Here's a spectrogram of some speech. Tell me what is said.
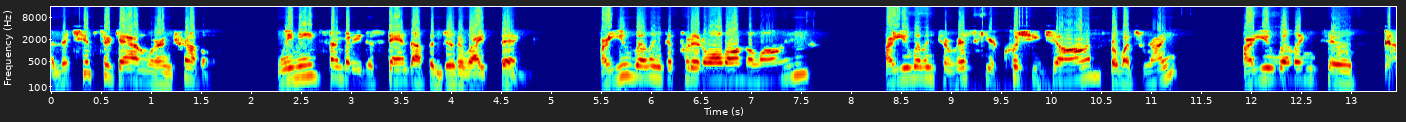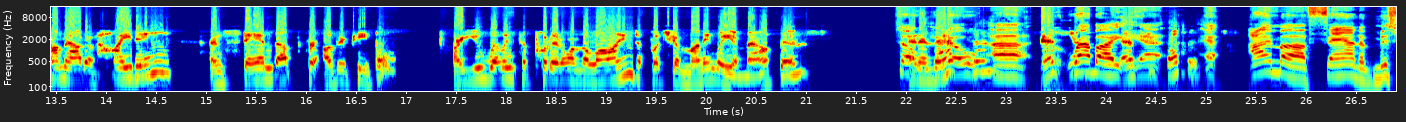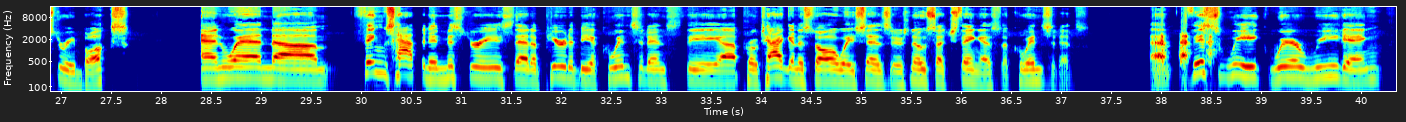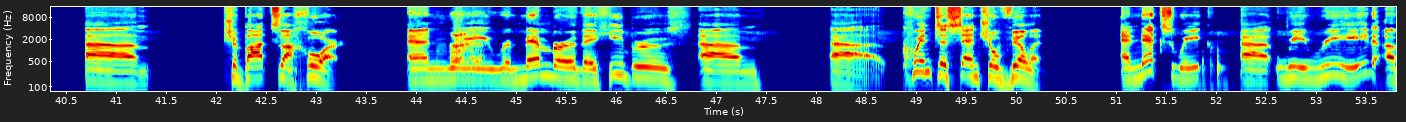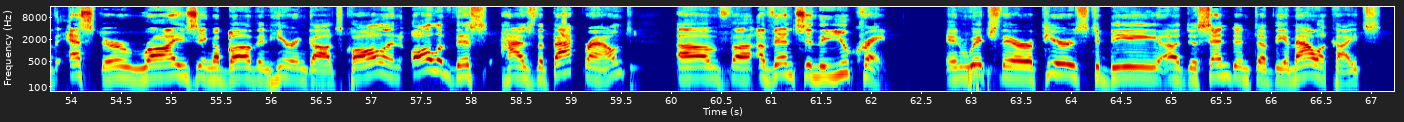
the chips are down, we're in trouble. We need somebody to stand up and do the right thing. Are you willing to put it all on the line? Are you willing to risk your cushy job for what's right? Are you willing to come out of hiding and stand up for other people? Are you willing to put it on the line to put your money where your mouth is? So, you know, sense, uh, Rabbi, uh, I'm a fan of mystery books. And when um, things happen in mysteries that appear to be a coincidence, the uh, protagonist always says there's no such thing as a coincidence. this week, we're reading um, Shabbat Zachor, and we uh-huh. remember the Hebrews' um, uh, quintessential villain. And next week, uh, we read of Esther rising above and hearing God's call. And all of this has the background of uh, events in the Ukraine, in which there appears to be a descendant of the Amalekites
